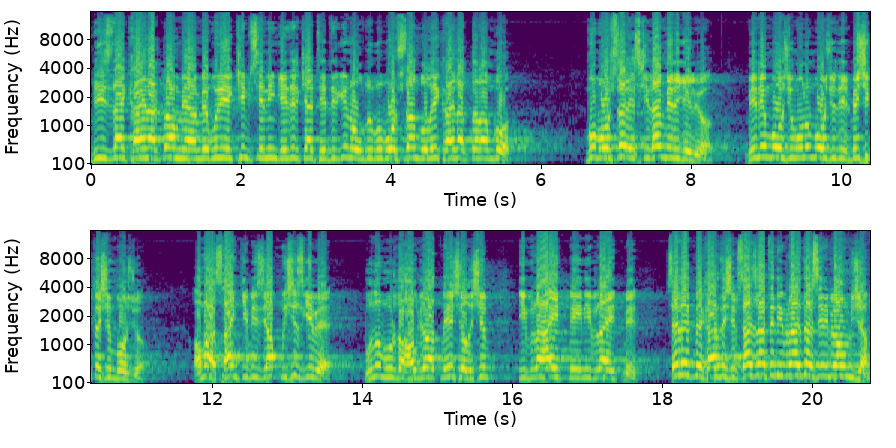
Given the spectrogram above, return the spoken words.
bizden kaynaklanmayan ve buraya kimsenin gelirken tedirgin olduğu bu borçtan dolayı kaynaklanan bu. Bu borçlar eskiden beri geliyor. Benim borcum onun borcu değil, Beşiktaş'ın borcu. Ama sanki biz yapmışız gibi bunu burada algılatmaya çalışıp ibra etmeyin, ibra etmeyin. Sen etme kardeşim, sen zaten ibra edersen ibra olmayacağım.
